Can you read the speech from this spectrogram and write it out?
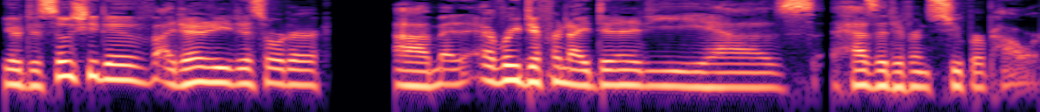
you know dissociative identity disorder. Um, and every different identity he has has a different superpower.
